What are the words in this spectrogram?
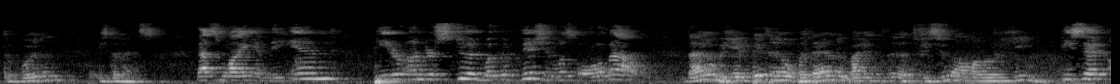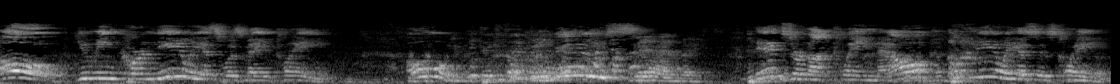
te worden, is de mens. That's why in the end, Peter understood what the vision was all about. Daarom begreep Peter op het einde waar het, het visioen allemaal over ging. He said, Oh, you mean Cornelius was made clean. Oh, je betekent dat Cornelius rein werd. Pigs are not clean now. Cornelius is clean.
